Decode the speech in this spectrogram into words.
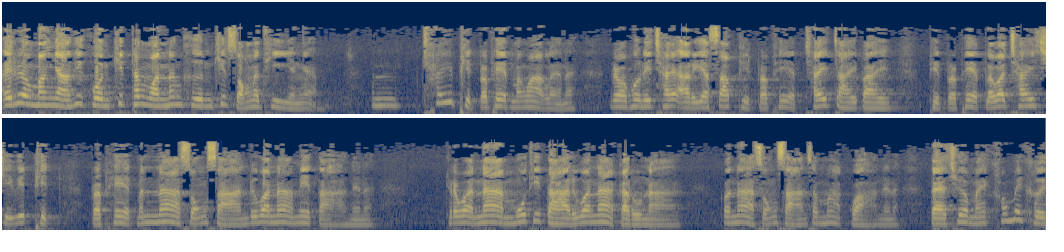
ไอ้เรื่องบางอย่างที่ควรคิดทั้งวันทั้งคืนคิดสองนาทีอย่างเงี้ยมันใช้ผิดประเภทมากๆเลยนะเรียกว่าพวกนี้ใช้อริยทรัพย์ผิดประเภท ใช้ใจไปผิดประเภทแปลว่าใช้ชีวิตผิดประเภทมันน่าสงสารหรือว่าน่าเมตตาเนี่ยนะเรียกว่าหน้ามุทิตาหรือว่าหน้าการุณา ก็น่าสงสารซะมากกว่าเนี่ยนะแต่เชื่อไหมเขาไม่เคย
